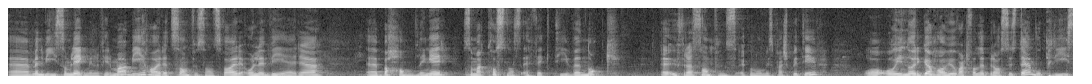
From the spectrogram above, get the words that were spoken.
men vi som legemiddelfirma vi har et samfunnsansvar å levere eh, behandlinger som er kostnadseffektive nok eh, ut fra et samfunnsøkonomisk perspektiv. Og, og, i Norge har vi jo i hvert fall et bra system hvor pris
